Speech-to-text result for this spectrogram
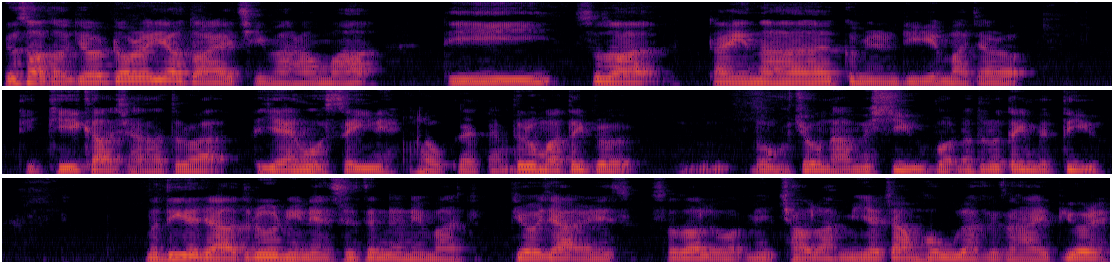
ရုပ်ဆောင်တော့ကျွန်တော်တော်ရဲရောက်သွားတဲ့အချိန်မှာတော့မှဒီစောစော တိုင်းရင်းသား community တွေမှာကျတော့ဒီ gay culture ကသူတို့ကအရန်ကိုစိမ့်နေဟုတ်ကဲ့ခင်သူတို့မှတိတ်ပြီးတော့ဟိုကြုံတာမရှိဘူးပေါ့နော်သူတို့တိတ်မသိဘူးမသိကြကြတော့သူတို့အနေနဲ့စစ်တဲ့နေနေမှာပြောကြတယ်စောစောလို့အမြင့်6လားမြင့်ကြောင်မဟုတ်ဘူးလားဆိုစကားကြီးပြောတယ်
